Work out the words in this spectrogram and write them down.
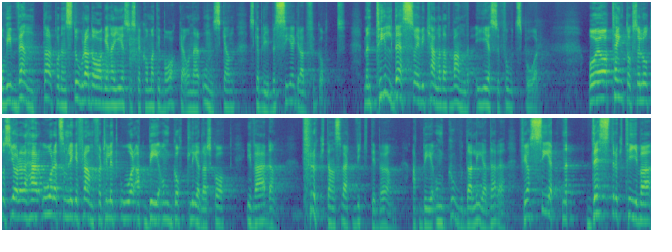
Och vi väntar på den stora dagen när Jesus ska komma tillbaka och när ondskan ska bli besegrad för gott. Men till dess så är vi kallade att vandra i Jesu fotspår. Och jag har tänkt också, låt oss göra det här året som ligger framför till ett år att be om gott ledarskap i världen. Fruktansvärt viktig bön, att be om goda ledare. För jag ser att när destruktiva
